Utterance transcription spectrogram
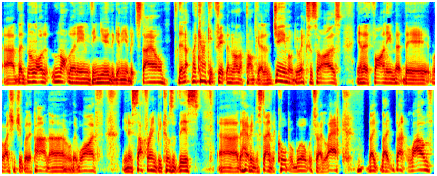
Uh, they're not, not, learning anything new. They're getting a bit stale. They're not, they can't keep fit. They don't have enough time to go to the gym or do exercise. You know, they're finding that their relationship with their partner or their wife, you know, suffering because of this. Uh, they're having to stay in the corporate world, which they lack. They, they don't love.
